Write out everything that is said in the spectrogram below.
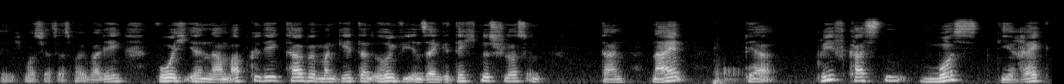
ich muss jetzt erstmal überlegen, wo ich Ihren Namen abgelegt habe. Man geht dann irgendwie in sein Gedächtnisschloss und dann, nein, der Briefkasten muss direkt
